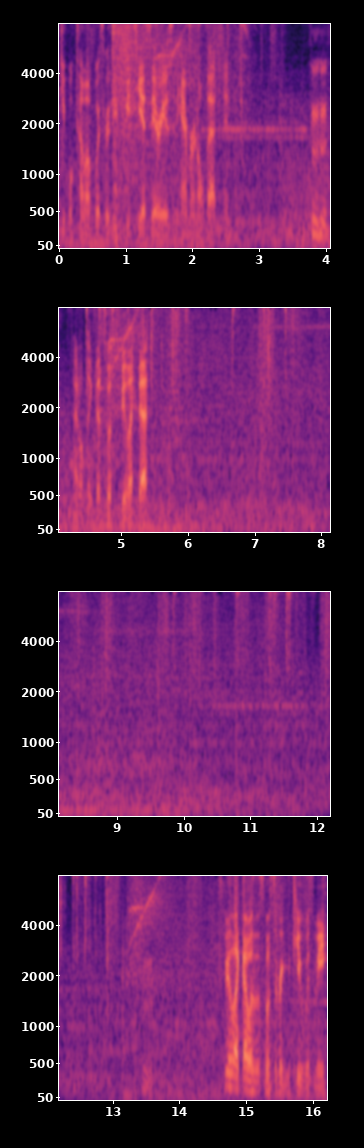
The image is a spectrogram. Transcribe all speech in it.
people come up with for these BTS areas and Hammer and all that, and... I don't think that's supposed to be like that. I feel like I wasn't supposed to bring the cube with me.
